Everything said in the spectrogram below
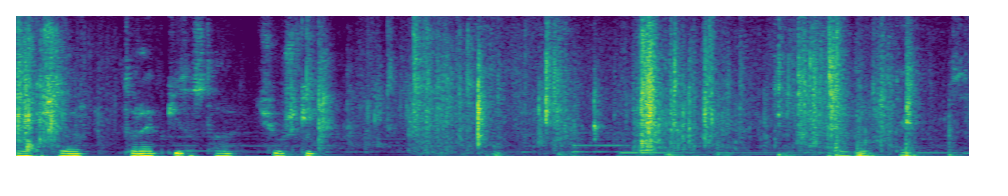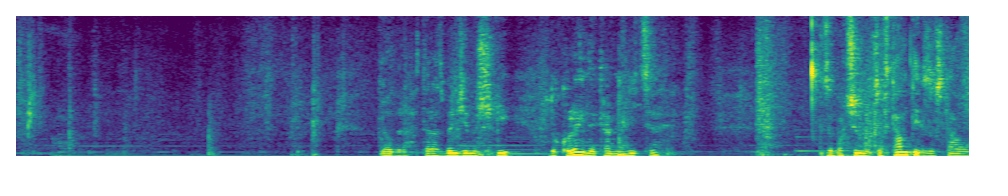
Jakieś torebki zostały, ciuszki. Dobra, teraz będziemy szli do kolejnej kamienicy. Zobaczymy, co w tamtych zostało.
